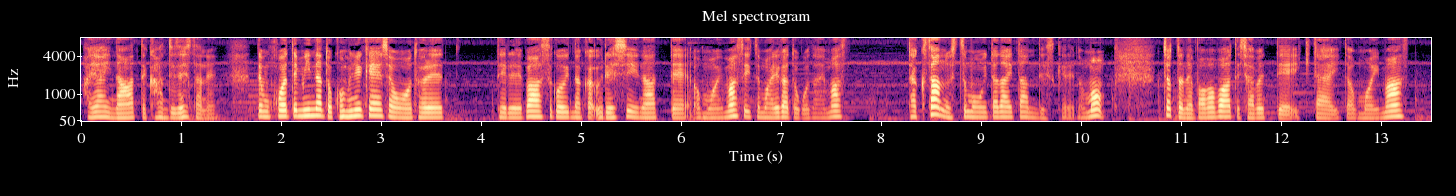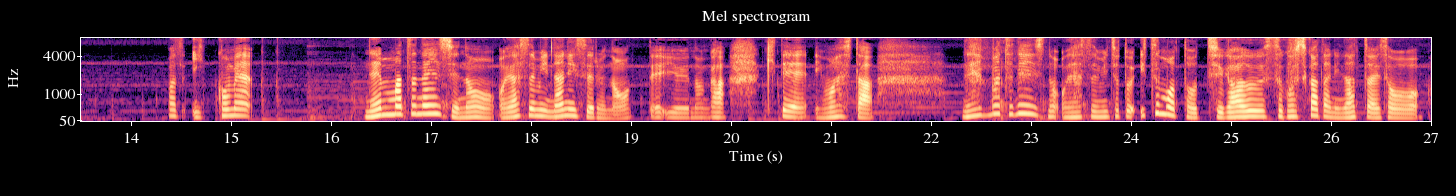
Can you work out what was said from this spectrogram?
早いなって感じでしたね。でもこうやってみんなとコミュニケーションを取れてればすごいなんか嬉しいなって思います。いつもありがとうございます。たくさんの質問をいただいたんですけれどもちょっとねバババって喋っていきたいと思います。まず1個目。年末年始のお休み何するのっていうのが来ていました。年末年始のお休みちょっといつもと違う過ごし方になっちゃいそう。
